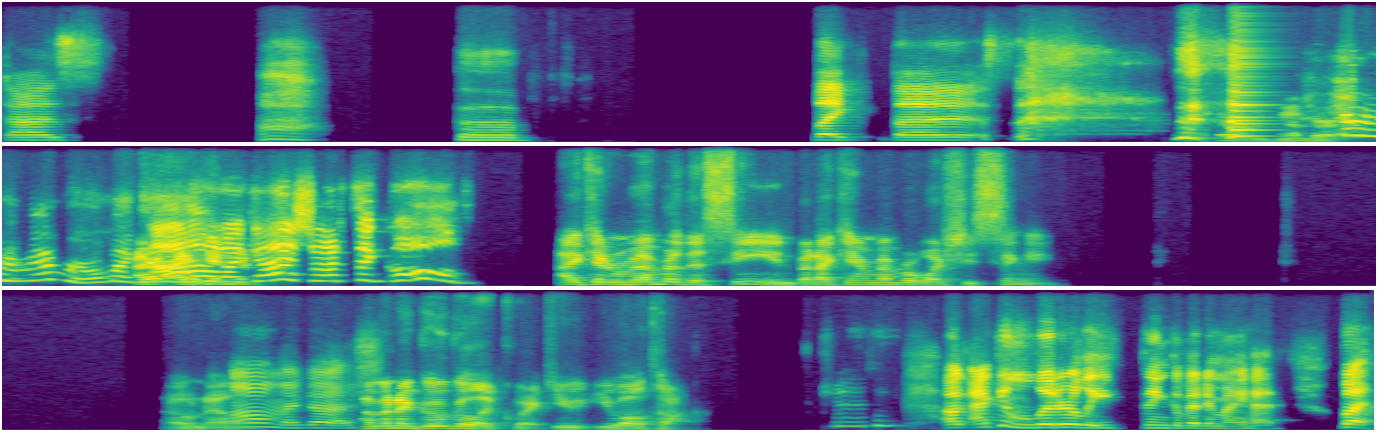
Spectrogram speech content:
does. Oh, the like the. I remember. I remember. Oh my god! I, I oh my gosh! What's it called? I can remember the scene, but I can't remember what she's singing. Oh no. Oh my gosh. I'm gonna Google it quick. You you all talk. I can literally think of it in my head. But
